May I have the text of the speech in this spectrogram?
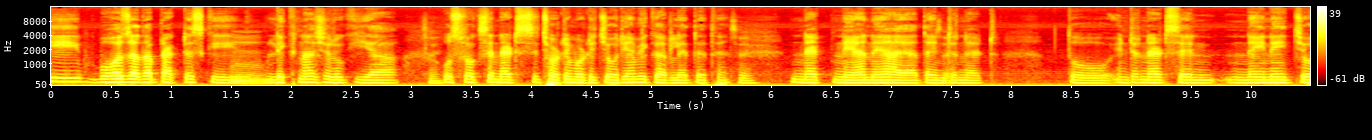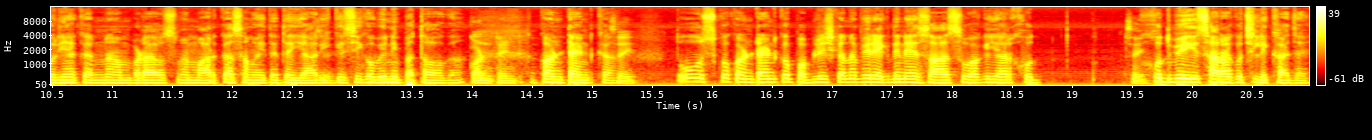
کی بہت زیادہ پریکٹس کی لکھنا شروع کیا۔ اس وقت سے نیٹ سے چھوٹی موٹی چوریاں بھی کر لیتے تھے۔ نیٹ نیا نیا آیا تھا انٹرنیٹ تو انٹرنیٹ سے نئی نئی چوریاں کرنا ہم بڑا اس میں مارکا سمجھتے تھے۔ یار یہ کسی کو بھی نہیں پتا ہوگا۔ کانٹینٹ کا۔ تو اس کو کانٹینٹ کو پبلش کرنا پھر ایک دن احساس ہوا کہ یار خود خود بھی سارا کچھ لکھا جائے۔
